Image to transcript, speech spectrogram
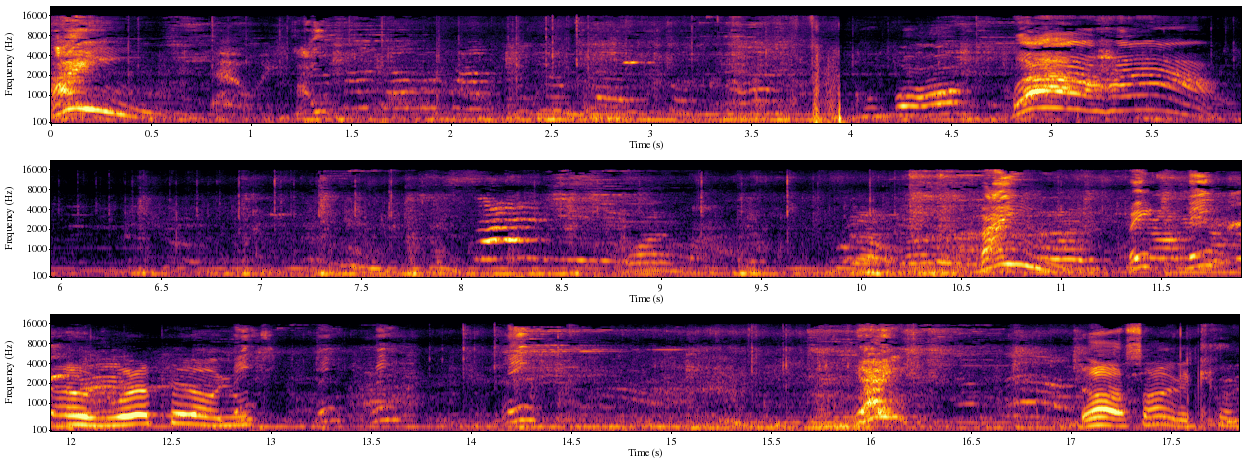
Bang! Good ball. Wow! Bang! Bang! Bang! Oh, you want a pillow? You? Bang! Oh, sorry to kill!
